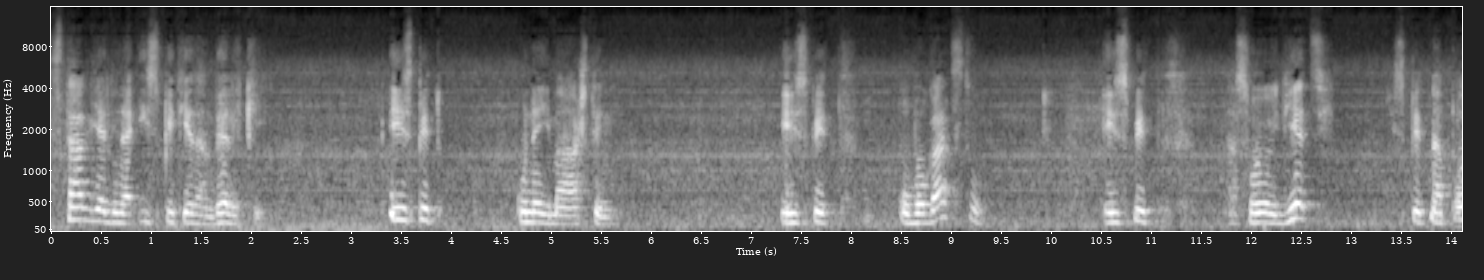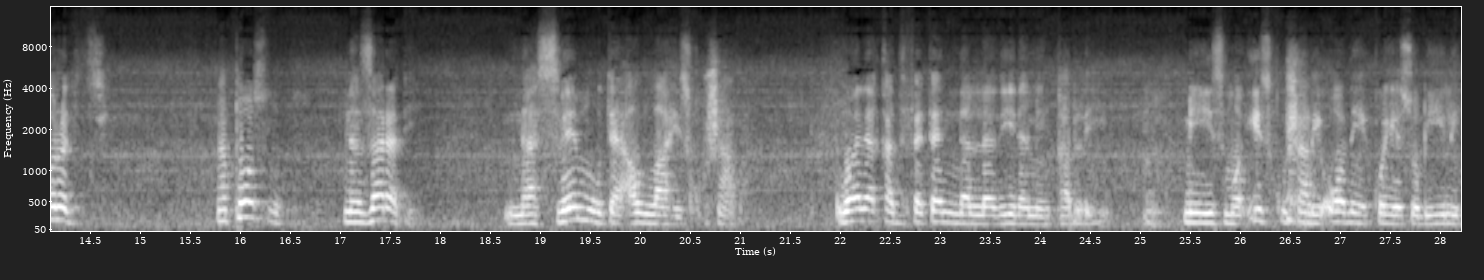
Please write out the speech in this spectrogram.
Stavljeni na ispit jedan veliki. Ispit u neimaštini. Ispit u bogatstvu ispit na svojoj djeci ispit na porodici na poslu na zaradi na svemu te Allah iskušava وَلَقَدْ فَتَنَّ الَّذِينَ مِنْ قَبْلِهِ Mi smo iskušali one koje su bili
